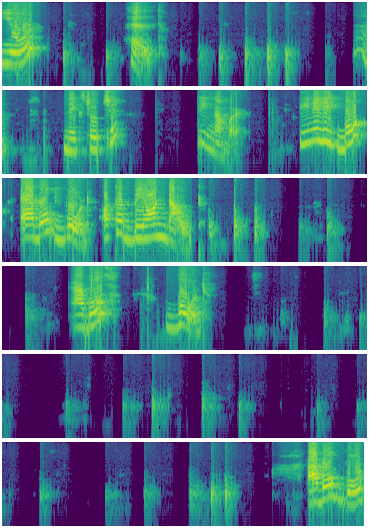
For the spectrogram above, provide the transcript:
your health next হচ্ছে তিন নাম্বার। তিনে লিখব অ্যাবভ বোর্ড অর্থাৎ beyond doubt above board above board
